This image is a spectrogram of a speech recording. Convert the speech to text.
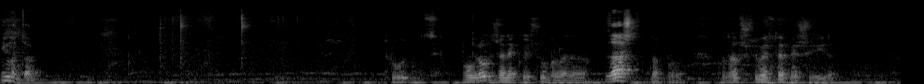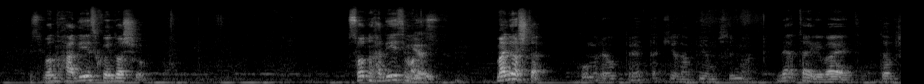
Ima toga. Trudnice. Ovo žene koje su umrle na... Zašto? Na pola. Pa zato što imaju stepen šehida. Od hadis koji je došao. Sodno hadisima. Yes. Yes. Ma još šta? Umre u petak, jel, bio musliman. Ne, taj rivajet. Dobro.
